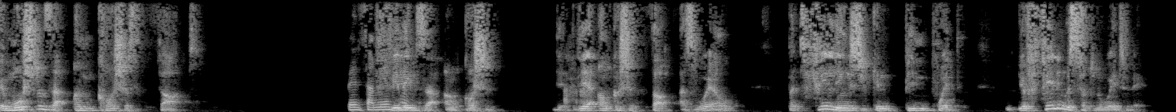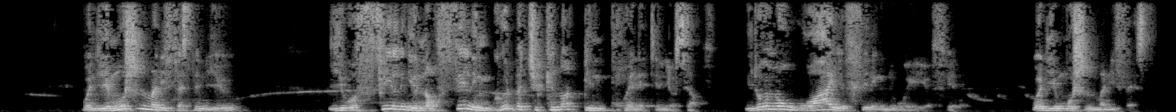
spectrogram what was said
emotions are unconscious thought. Feelings are unconscious. They are unconscious thought as well. But feelings you can pinpoint. You're feeling a certain way today. When the emotion manifests in you, you are feeling, you're not feeling good, but you cannot pinpoint it in yourself. You don't know why you're feeling the way you're feeling, when the emotion manifests.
